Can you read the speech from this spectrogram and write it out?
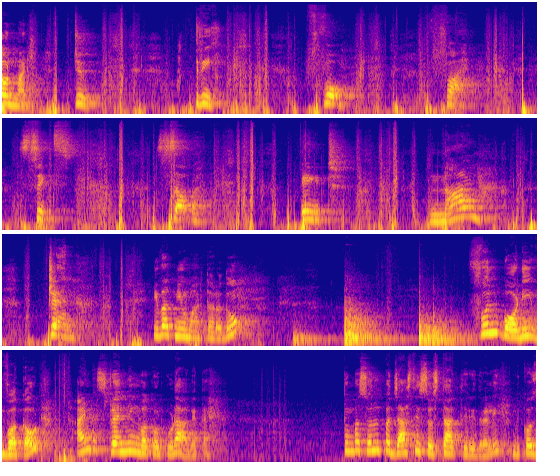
ಕೌಂಟ್ ಮಾಡಿ. Two three four five six seven eight nine ten ಇವತ್ತು ನೀವು ಮಾಡ್ತಾ ಇರೋದು full body workout and strengthening workout ಕೂಡ ಆಗುತ್ತೆ. ತುಂಬ ಸ್ವಲ್ಪ ಜಾಸ್ತಿ ಸುಸ್ತಾಗ್ತೀರಿ ಇದರಲ್ಲಿ ಬಿಕಾಸ್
